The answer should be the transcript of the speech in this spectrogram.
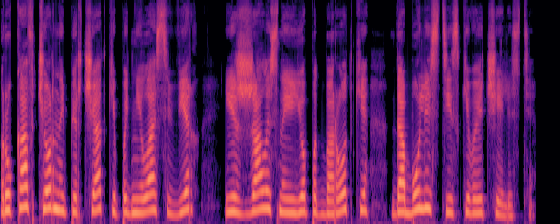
Рука в черной перчатке поднялась вверх и сжалась на ее подбородке, до боли стискивая челюсти.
